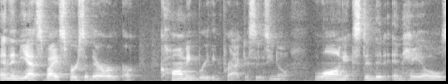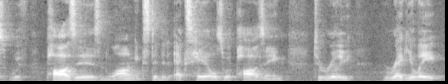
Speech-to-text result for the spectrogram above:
And then, yes, vice versa. There are, are calming breathing practices, you know, long extended inhales with pauses and long extended exhales with pausing to really regulate,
